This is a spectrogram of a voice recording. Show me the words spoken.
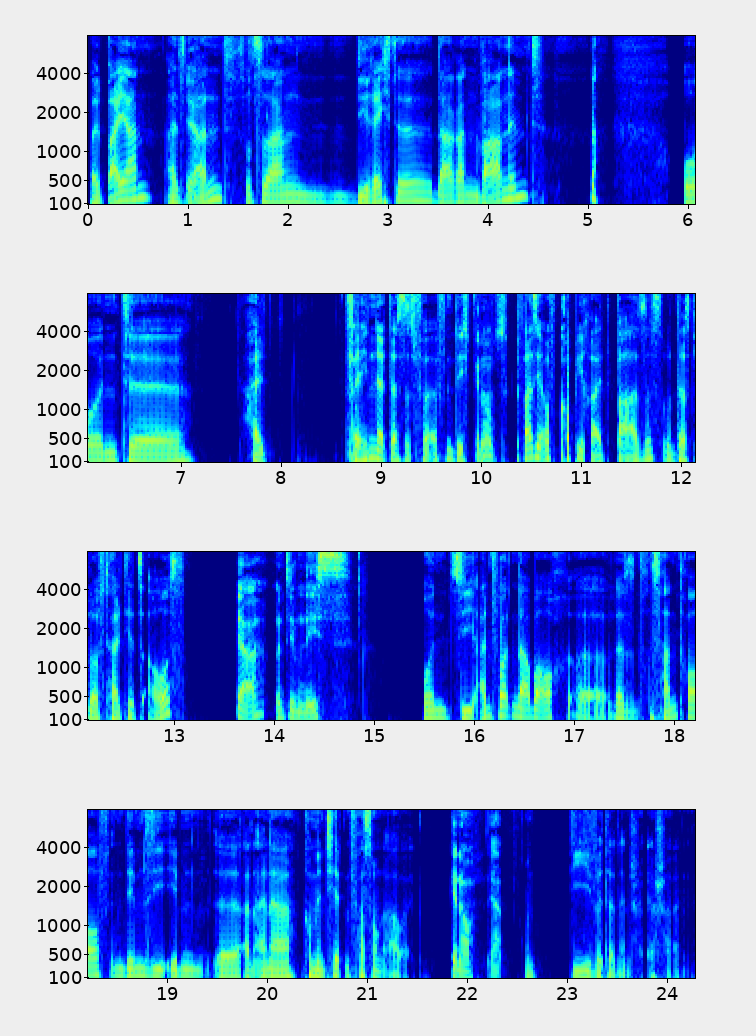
weil Bayern als ja. Land sozusagen die Rechte daran wahrnimmt und äh, halt verhindert, dass es veröffentlicht genau. wird. Quasi auf Copyright-Basis und das läuft halt jetzt aus. Ja, und demnächst. Und sie antworten da aber auch äh, ganz interessant drauf, indem sie eben äh, an einer kommentierten Fassung arbeiten. Genau, ja. Und die wird dann erscheinen.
